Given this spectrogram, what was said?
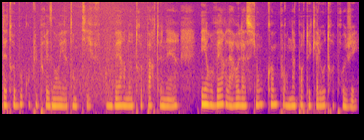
d'être beaucoup plus présents et attentifs envers notre partenaire et envers la relation comme pour n'importe quel autre projet.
